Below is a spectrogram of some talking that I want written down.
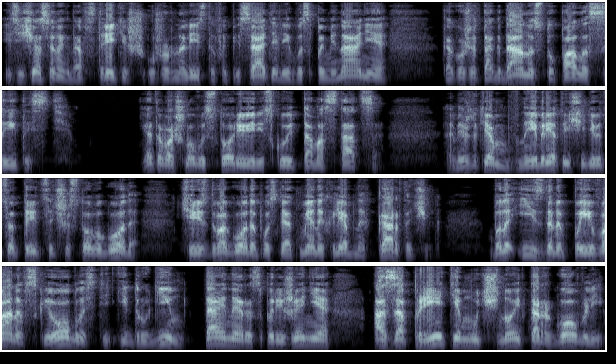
И сейчас иногда встретишь у журналистов и писателей воспоминания, как уже тогда наступала сытость. Это вошло в историю и рискует там остаться. А между тем, в ноябре 1936 года, через два года после отмены хлебных карточек, было издано по Ивановской области и другим тайное распоряжение о запрете мучной торговли.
